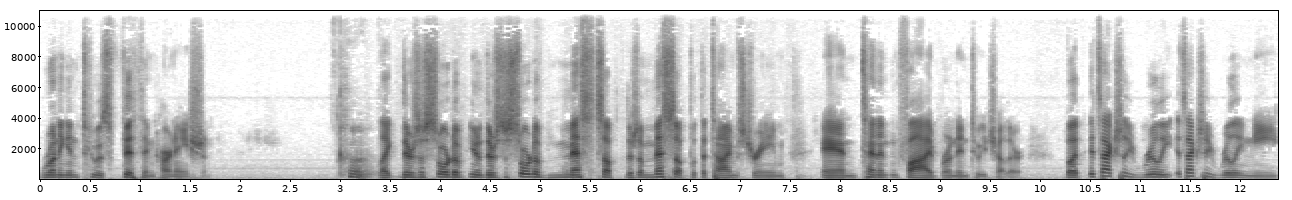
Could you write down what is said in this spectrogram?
running into his fifth incarnation. Huh. Like there's a sort of you know there's a sort of mess up. There's a mess up with the time stream, and ten and five run into each other. But it's actually really it's actually really neat,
